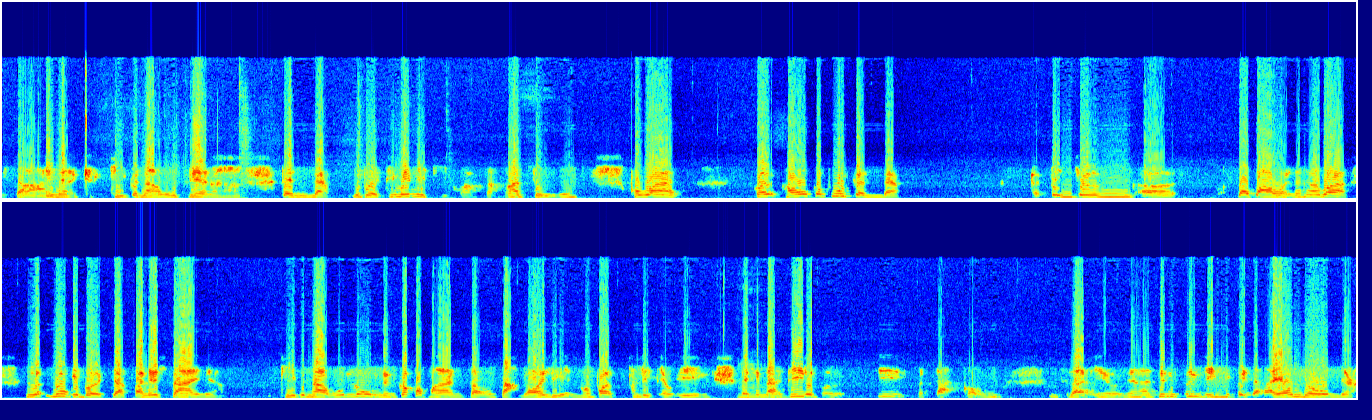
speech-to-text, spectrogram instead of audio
สไตน์เนี่ยขีปนาวุธเนี่ยนะคะเป็นแบบระเบิดที่ไม่มีขีดความสามารถสูง เพราะว่าก็เขาก็พูดกันแบบเป็นเชิง เบาๆนะคะว่าลูกระเบิดจากปาเลสไตน์เนี่ยขีปนาวุธลูกหนึ่งก็ประมาณสองสามร้อยเหรียญเพราะผลิตเอลเองแต่ขณะที่ระเบิดที่สกัดของอิสราเอลนะคะซึ่งซึ่งยิงที่ไปจากไอออนโดมเนี่ย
